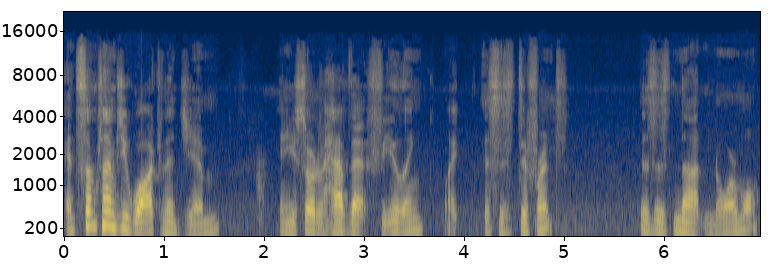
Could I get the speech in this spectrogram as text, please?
and sometimes you walk in a gym and you sort of have that feeling like this is different this is not normal.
